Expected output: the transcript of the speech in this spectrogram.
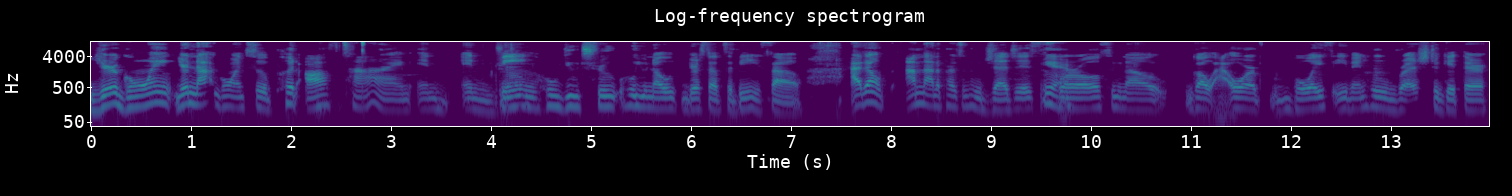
You're going you're not going to put off time in in being who you true who you know yourself to be so i don't i'm not a person who judges Yeah. girls who know go out or boys even who rush to get their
